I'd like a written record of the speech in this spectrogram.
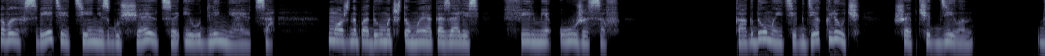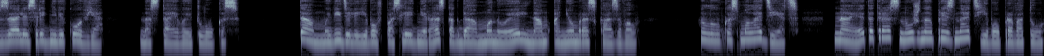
в их свете тени сгущаются и удлиняются. Можно подумать, что мы оказались в фильме ужасов. «Как думаете, где ключ?» — шепчет Дилан. «В зале Средневековья», — настаивает Лукас. «Там мы видели его в последний раз, когда Мануэль нам о нем рассказывал». Лукас молодец. На этот раз нужно признать его правоту,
